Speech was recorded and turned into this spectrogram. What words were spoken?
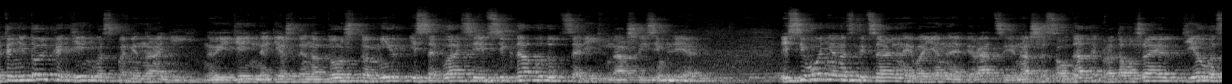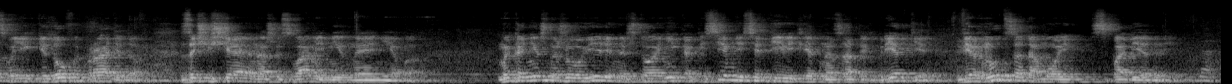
Это не только день воспоминаний, но и день надежды на то, что мир и согласие всегда будут царить в нашей земле. И сегодня на специальной военной операции наши солдаты продолжают дело своих дедов и прадедов, защищая наше с вами мирное небо. Мы, конечно же, уверены, что они, как и 79 лет назад их предки, вернутся домой с победой. Да.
